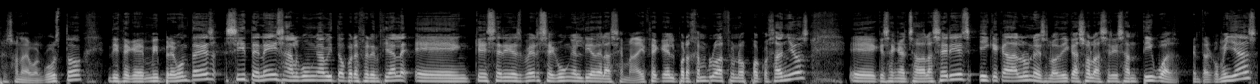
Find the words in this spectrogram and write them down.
persona de buen gusto, dice que mi pregunta es si tenéis algún hábito preferencial en qué series ver según el día de la semana. Dice que él, por ejemplo, hace unos pocos años eh, que se ha enganchado a las series y que cada lunes lo dedica solo a series antiguas, entre comillas,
